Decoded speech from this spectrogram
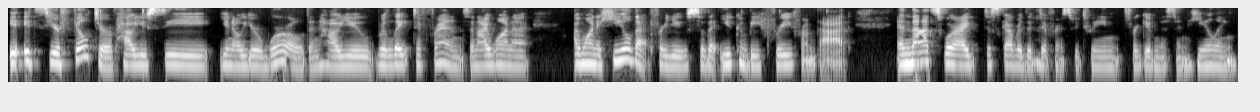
it's your filter of how you see, you know, your world and how you relate to friends. And I want to, I want to heal that for you so that you can be free from that. And that's where I discovered the mm. difference between forgiveness and healing.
